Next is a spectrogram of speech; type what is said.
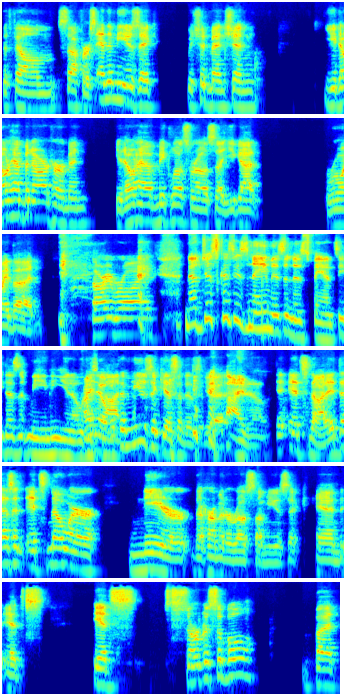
the film suffers. And the music, we should mention, you don't have Bernard Herrmann, you don't have Miklos Rozsa, you got Roy Budd. Sorry, Roy. Now, just because his name isn't as fancy doesn't mean you know I know, not. but the music isn't as good. I know. It- it's not. It doesn't. It's nowhere near the Herrmann Arosa music, and it's it's serviceable, but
